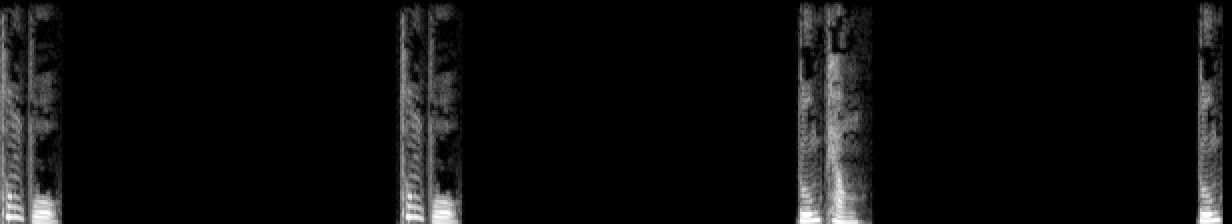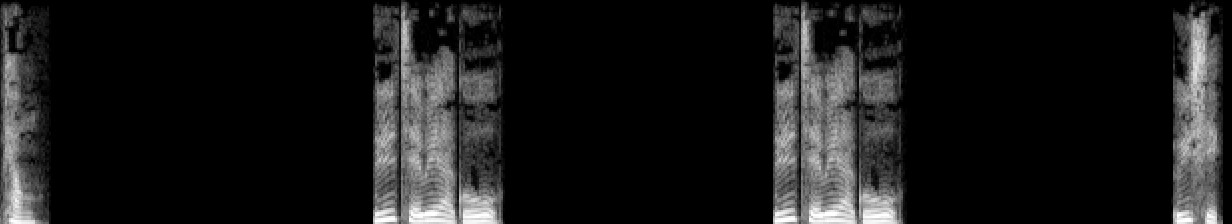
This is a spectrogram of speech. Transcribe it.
통보 통보 논평. 논평. 을 제외하고 을 제외하고 의식.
